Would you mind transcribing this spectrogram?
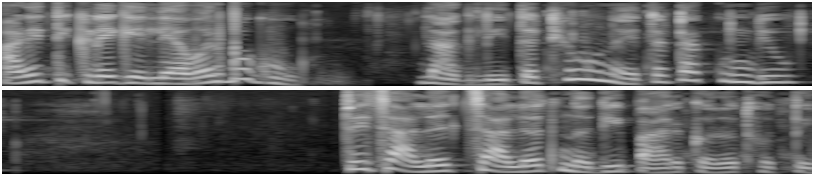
आणि तिकडे गेल्यावर बघू. लागली तर ठेवू नये तर टाकून देऊ. ते चालत चालत नदी पार करत होते.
